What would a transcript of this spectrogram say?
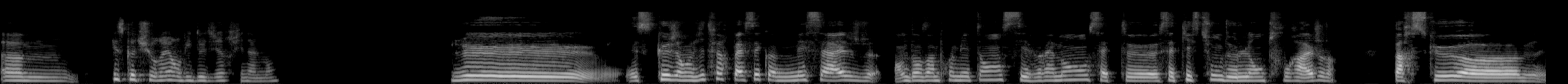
qu'est-ce que tu aurais envie de dire finalement? Je... Ce que j'ai envie de faire passer comme message dans un premier temps, c'est vraiment cette, euh, cette question de l'entourage. Parce que euh,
